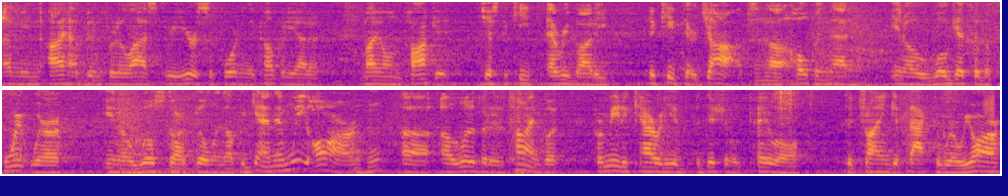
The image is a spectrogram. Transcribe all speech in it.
I mean, I have been for the last three years supporting the company out of my own pocket just to keep everybody to keep their jobs, uh, hoping that you know we'll get to the point where you know we'll start building up again, and we are uh, a little bit at a time. But for me to carry the additional payroll to try and get back to where we are,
